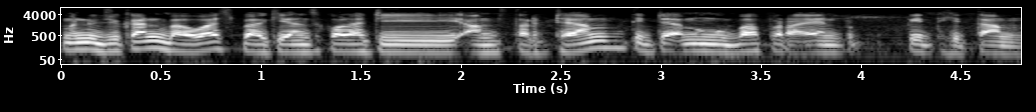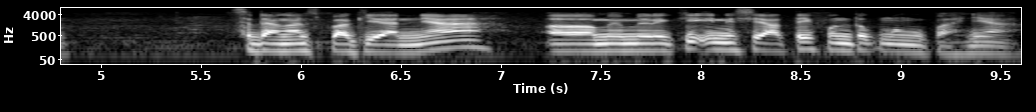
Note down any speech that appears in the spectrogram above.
menunjukkan bahwa sebagian sekolah di Amsterdam tidak mengubah perayaan pit hitam. Sedangkan sebagiannya e, memiliki inisiatif untuk mengubahnya.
